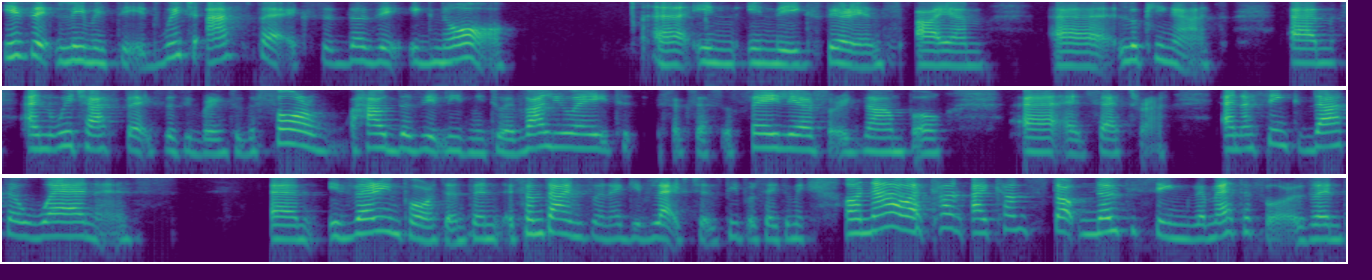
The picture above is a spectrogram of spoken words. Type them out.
is it limited? Which aspects does it ignore uh, in in the experience i am uh, looking at? Um, and which aspects does it bring to the fore? How does it lead me to evaluate success or failure for example uh, etc. And I think that awareness um, is very important. And sometimes when I give lectures, people say to me, "Oh, now I can't, I can't stop noticing the metaphors." And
